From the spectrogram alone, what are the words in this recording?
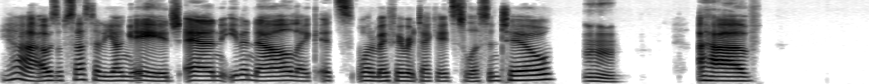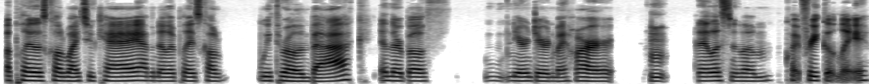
yeah, I was obsessed at a young age. And even now, like it's one of my favorite decades to listen to. Mm-hmm. I have a playlist called Y2K. I have another playlist called We Throw 'Em Back, and they're both near and dear to my heart. And I listen to them quite frequently.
